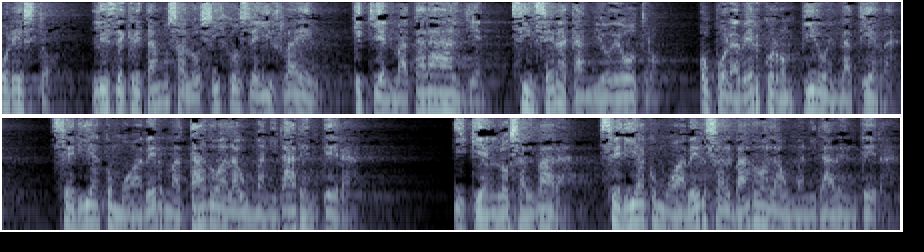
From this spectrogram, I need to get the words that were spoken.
Por esto, les decretamos a los hijos de Israel que quien matara a alguien sin ser a cambio de otro, o por haber corrompido en la tierra, sería como haber matado a la humanidad entera. Y quien lo salvara sería como haber salvado a la humanidad entera.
